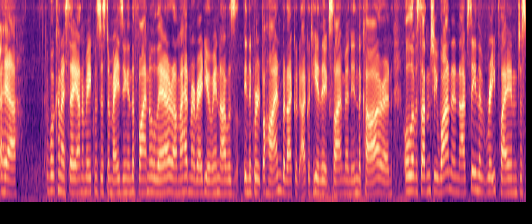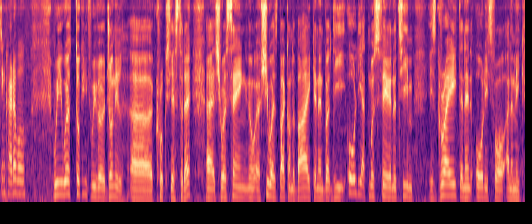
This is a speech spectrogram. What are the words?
yeah. What can I say? Annemiek was just amazing in the final there. Um, I had my radio in. I was in the group behind, but I could I could hear the excitement in the car, and all of a sudden she won. And I've seen the replay, and just incredible. We were talking with uh, John Hill uh, Crooks yesterday. Uh, she was saying, you know, uh, she was back on the bike, and then but the all the atmosphere in the team is great, and then all is for Annemiek.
